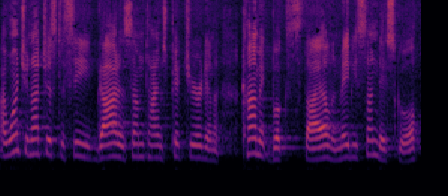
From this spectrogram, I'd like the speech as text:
I want you not just to see God as sometimes pictured in a comic book style and maybe Sunday school.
